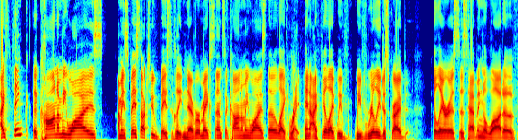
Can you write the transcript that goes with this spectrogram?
I think economy wise, I mean Space Dock 2 basically never makes sense economy wise though. Like Right. And I feel like we've we've really described Keleres as having a lot of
